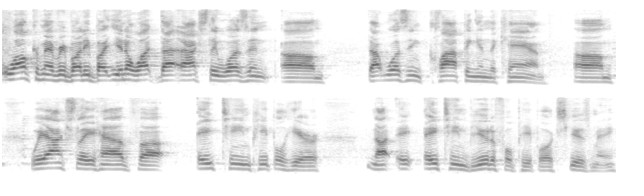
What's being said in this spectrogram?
welcome everybody. But you know what? That actually wasn't um, that wasn't clapping in the can. Um, we actually have uh, 18 people here, not 18 beautiful people, excuse me,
